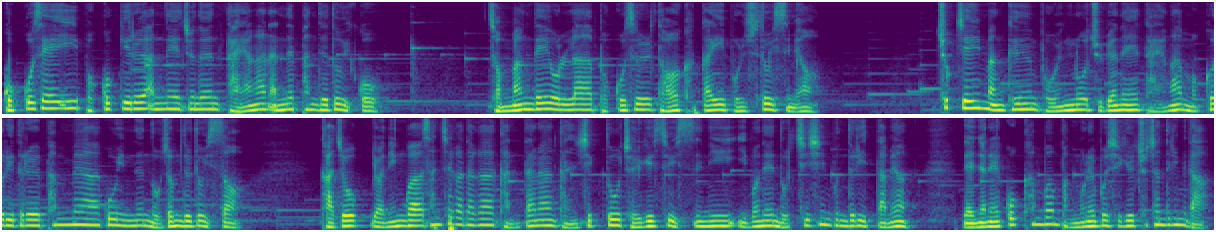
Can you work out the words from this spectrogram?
곳곳에 이 벚꽃길을 안내해주는 다양한 안내판들도 있고 전망대에 올라 벚꽃을 더 가까이 볼 수도 있으며 축제인 만큼 보행로 주변에 다양한 먹거리들을 판매하고 있는 노점들도 있어 가족, 연인과 산책하다가 간단한 간식도 즐길 수 있으니 이번에 놓치신 분들이 있다면 내년에 꼭 한번 방문해 보시길 추천드립니다.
